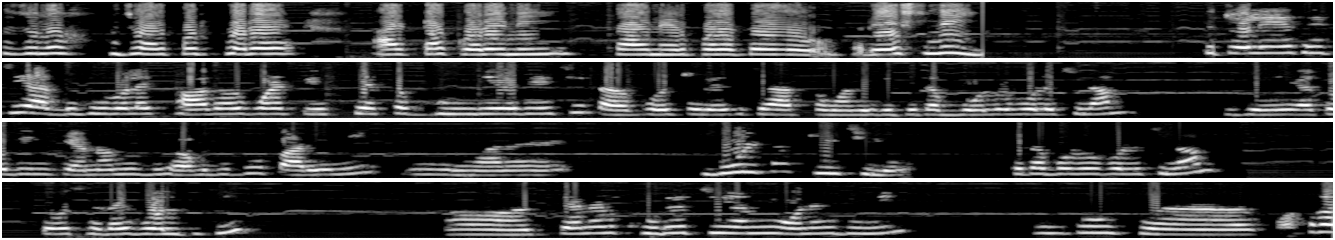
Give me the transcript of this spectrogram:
তো চলো ঝটপট করে আরটা করে নিই, কারণ এরপরে তো রেস্ট নেই। তো চলে এসেছি, আর দুপুরবেলায় খাওয়া দাওয়ার পরে টেস্টে একটা ঘুম দিয়ে দিয়েছি, তারপরে চলে এসেছি, আর তোমাদেরকে যেটা বলব বলেছিলাম, যে এতদিন কেন আমি ব্লগ দিতে পারিনি মানে ভুলটা কি ছিল সেটা বলব বলেছিলাম। তো সেটাই বলতেছি চ্যানেল খুলেছি আমি অনেক দিনই কিন্তু কতটা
